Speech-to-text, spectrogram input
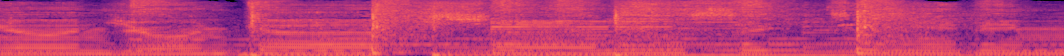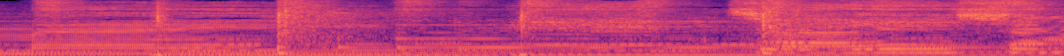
โยนโยนกับฉันสักทีได้ไหม ใจฉัน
